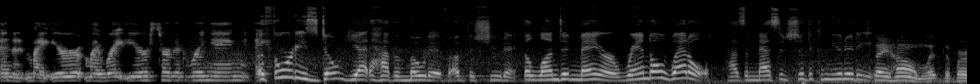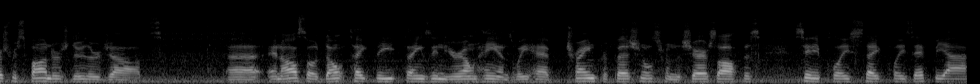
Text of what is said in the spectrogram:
and my ear, my right ear started ringing. Authorities don't yet have a motive of the shooting. The London mayor, Randall Weddle, has a message to the community. Stay home, let the first responders do their jobs. Uh, and also don't take the things into your own hands. We have trained professionals from the sheriff's office, city police, state police, FBI,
